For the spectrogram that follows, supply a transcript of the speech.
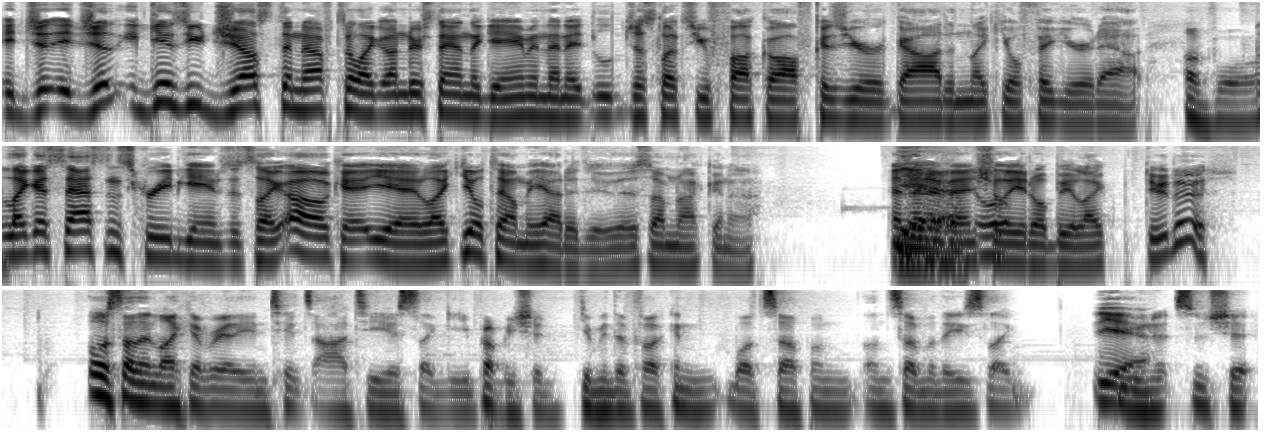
It just it just it gives you just enough to like understand the game, and then it l- just lets you fuck off because you're a god and like you'll figure it out. of war. Like Assassin's Creed games, it's like, oh okay, yeah, like you'll tell me how to do this. I'm not gonna. And then eventually it'll be like, do this. Or something like a really intense RTS. Like you probably should give me the fucking what's up on on some of these like Yeah. units and shit.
